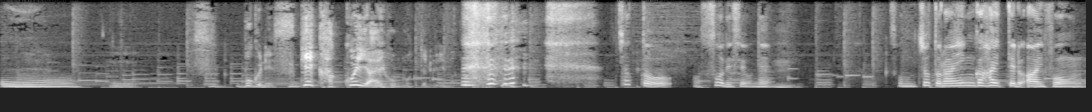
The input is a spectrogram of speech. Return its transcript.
おー。もう、す僕ね、すげえかっこいい iPhone 持ってる、ちょっと、そうですよね。今。そのちょっと LINE が入ってる iPhone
